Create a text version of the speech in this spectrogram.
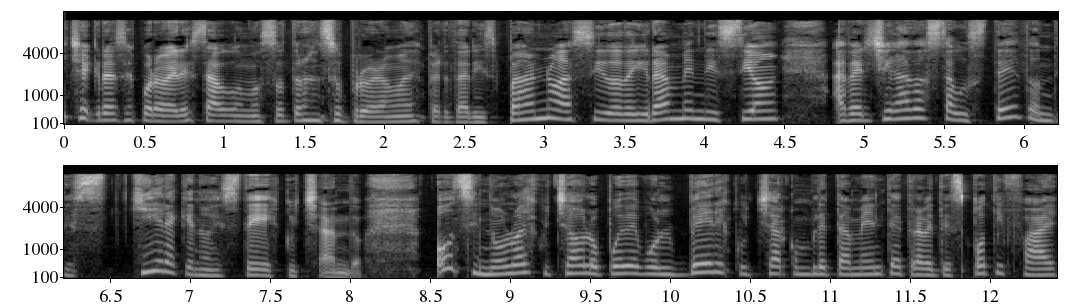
Muchas gracias por haber estado con nosotros en su programa Despertar Hispano. Ha sido de gran bendición haber llegado hasta usted donde quiera que nos esté escuchando. O si no lo ha escuchado, lo puede volver a escuchar completamente a través de Spotify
